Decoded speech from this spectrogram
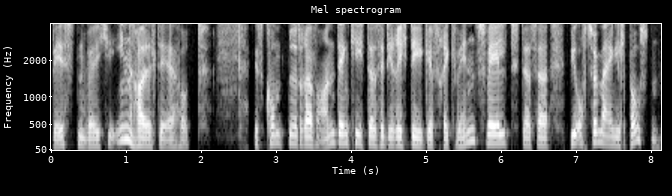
besten, welche Inhalte er hat. Es kommt nur darauf an, denke ich, dass er die richtige Frequenz wählt, dass er, wie oft soll man eigentlich posten?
